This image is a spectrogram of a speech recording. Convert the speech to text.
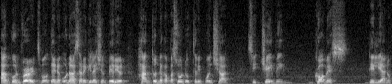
Ang converts mo untay nag-una sa regulation period hangtod nakapasod og 3-point shot si JV Gomez Diliano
